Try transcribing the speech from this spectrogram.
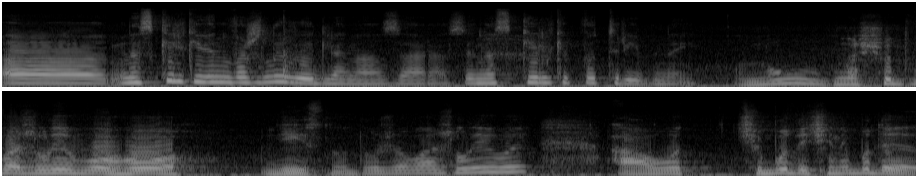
е, наскільки він важливий для нас зараз і наскільки потрібний? Ну, насчет важливого, дійсно дуже важливий. А от чи буде, чи не буде,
